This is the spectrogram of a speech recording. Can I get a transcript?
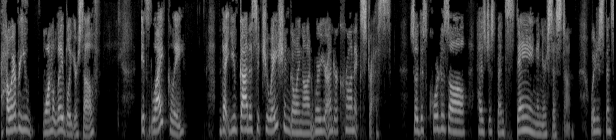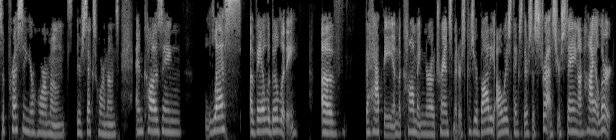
however you want to label yourself it's likely that you've got a situation going on where you're under chronic stress. So this cortisol has just been staying in your system which has been suppressing your hormones your sex hormones and causing less availability of the happy and the calming neurotransmitters because your body always thinks there's a stress. You're staying on high alert.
